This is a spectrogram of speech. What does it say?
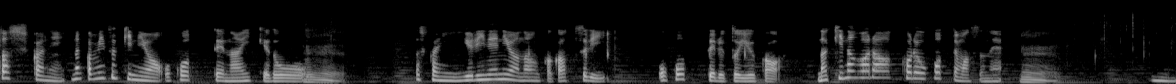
確かに。なんか水木には怒ってないけど、え確かにゆりねにはなんかがっつり怒ってるというか、泣きながらこれ怒ってますね。ええうん。え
